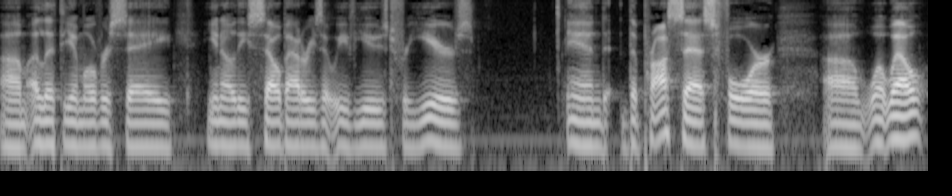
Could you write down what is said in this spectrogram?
um, a lithium over, say, you know, these cell batteries that we've used for years. And the process for, uh, well, well,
